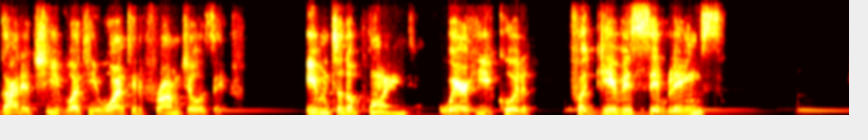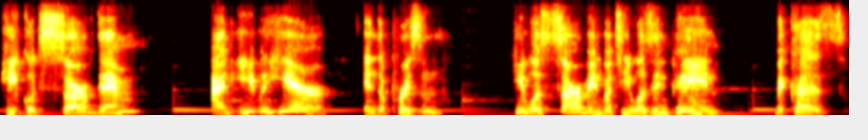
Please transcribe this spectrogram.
God achieved what he wanted from Joseph even to the point where he could forgive his siblings, he could serve them, and even here in the prison, he was serving, but he was in pain because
